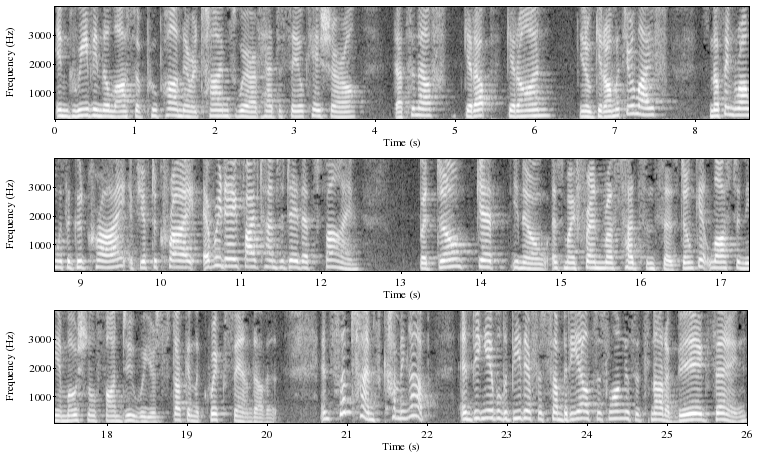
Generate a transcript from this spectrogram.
in grieving the loss of Poupon, there are times where I've had to say, okay, Cheryl, that's enough. Get up, get on, you know, get on with your life. There's nothing wrong with a good cry. If you have to cry every day, five times a day, that's fine. But don't get, you know, as my friend Russ Hudson says, don't get lost in the emotional fondue where you're stuck in the quicksand of it. And sometimes coming up and being able to be there for somebody else, as long as it's not a big thing,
